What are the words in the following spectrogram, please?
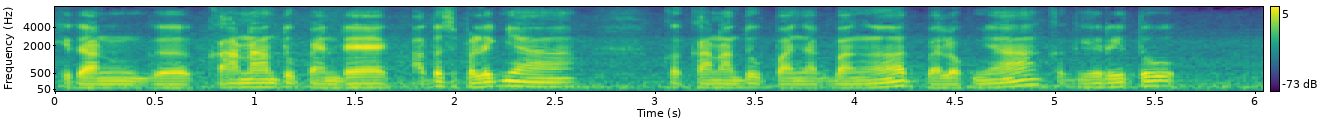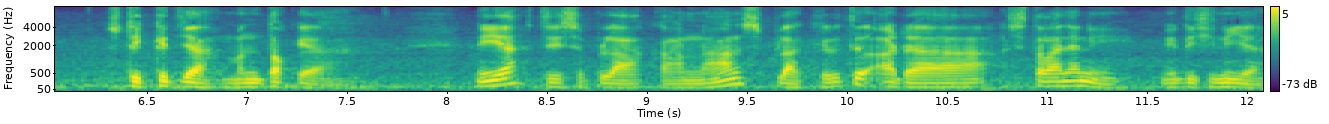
Kiran ke kanan tuh pendek. Atau sebaliknya ke kanan tuh banyak banget. Beloknya ke kiri tuh sedikit ya mentok ya. Ini ya di sebelah kanan sebelah kiri itu ada setelahnya nih. Ini di sini ya.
